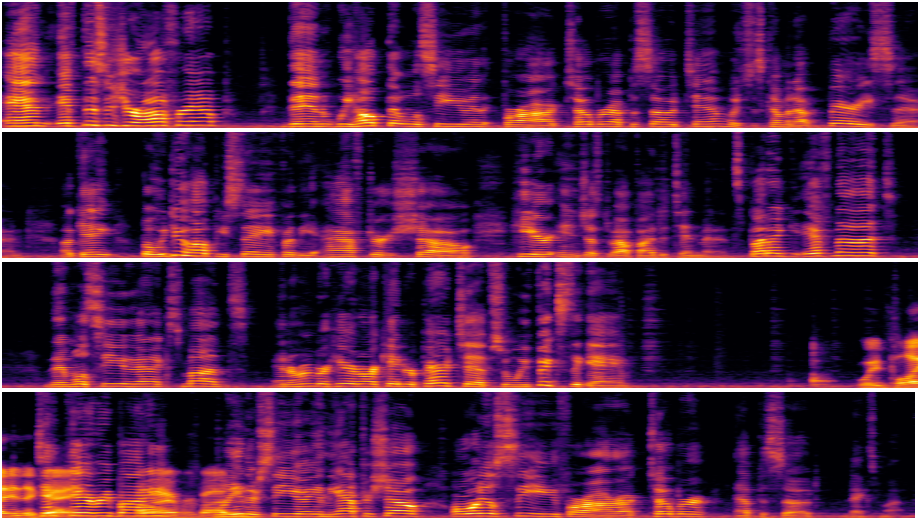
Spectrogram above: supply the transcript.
And if this is your off ramp, then we hope that we'll see you in, for our October episode, Tim, which is coming up very soon. Okay, but we do hope you stay for the after show here in just about five to ten minutes. But if not, then we'll see you next month. And remember, here at Arcade Repair Tips, when we fix the game, we play the take game. Take care, everybody. Bye, everybody. We'll either see you in the after show or we'll see you for our October episode next month.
